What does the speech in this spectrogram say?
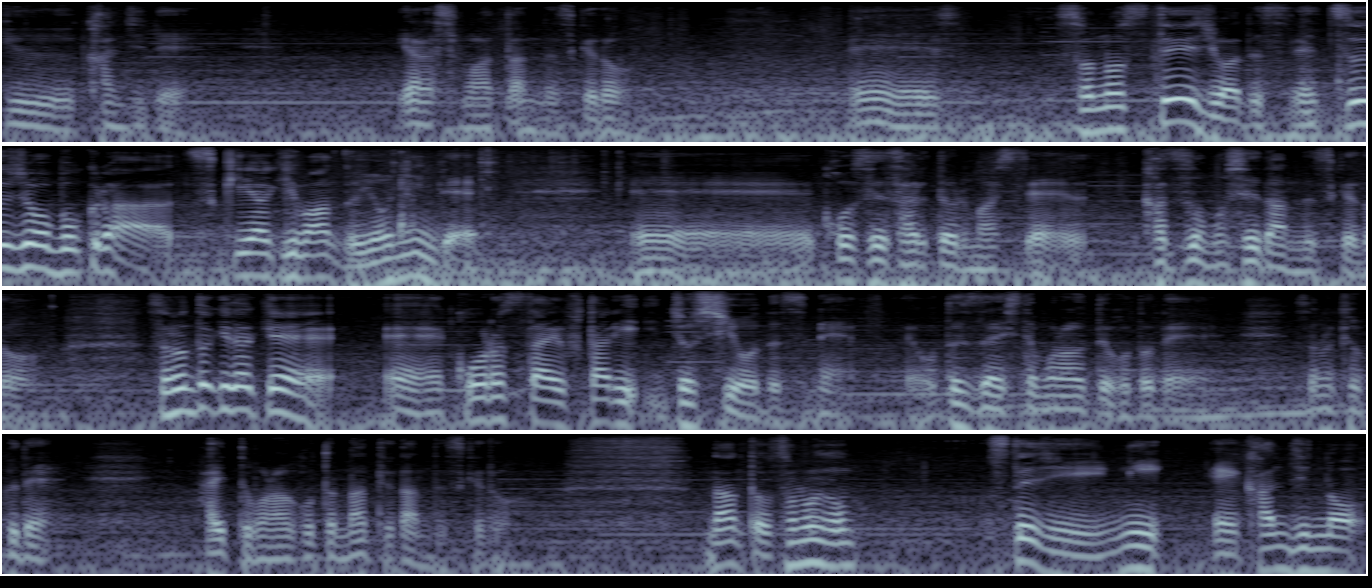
という感じでやらせてもらったんですけど、えー、そのステージはですね通常僕らすき焼きバンド4人で、えー、構成されておりまして活動もしてたんですけどその時だけ、えー、コーラス隊2人女子をですねお手伝いしてもらうということでその曲で入ってもらうことになってたんですけどなんとそのステージに、えー、肝心の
